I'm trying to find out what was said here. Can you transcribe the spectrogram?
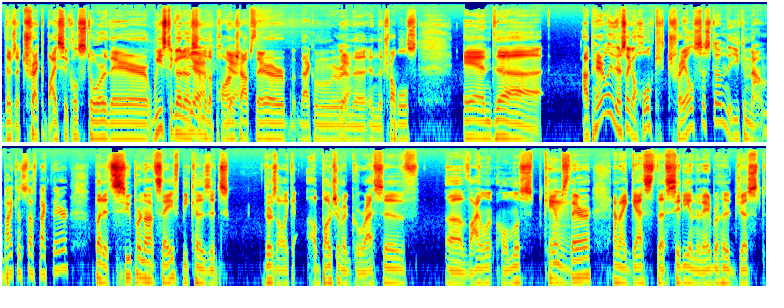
there's a Trek bicycle store there. We used to go to some of the pawn yeah. shops there back when we were in the in the troubles, and uh, apparently there's like a whole trail system that you can mountain bike and stuff back there, but it's super not safe because it's there's like a bunch of aggressive. Uh, violent homeless camps Hmm. there, and I guess the city and the neighborhood just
